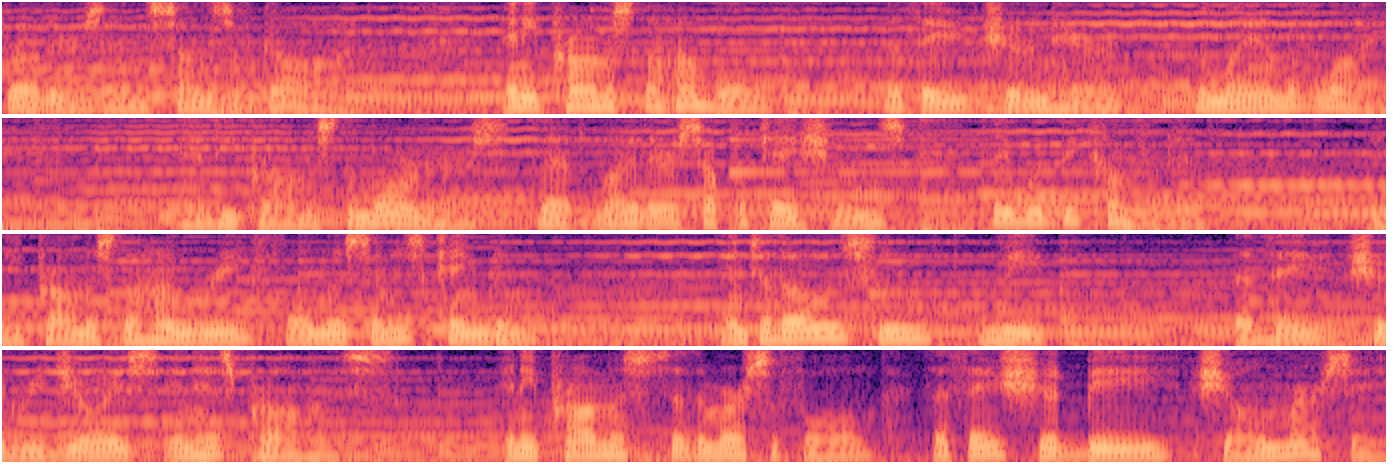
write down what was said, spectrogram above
brothers and sons of God. And he promised the humble that they should inherit the land of life. And he promised the mourners that by their supplications they would be comforted. And he promised the hungry fullness in his kingdom and to those who weep that they should rejoice in his promise. And he promised to the merciful that they should be shown mercy.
